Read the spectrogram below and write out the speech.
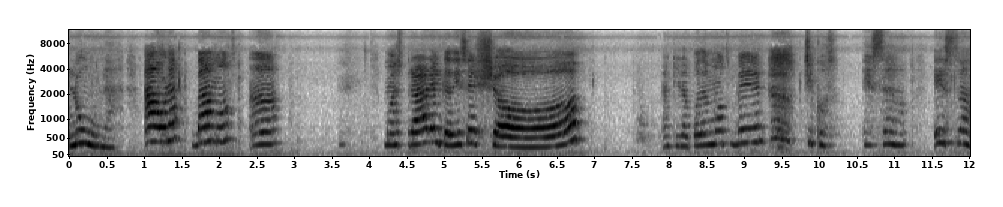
luna. Ahora vamos a mostrar el que dice shop. Aquí la podemos ver. ¡Ah! Chicos, esa, esa,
